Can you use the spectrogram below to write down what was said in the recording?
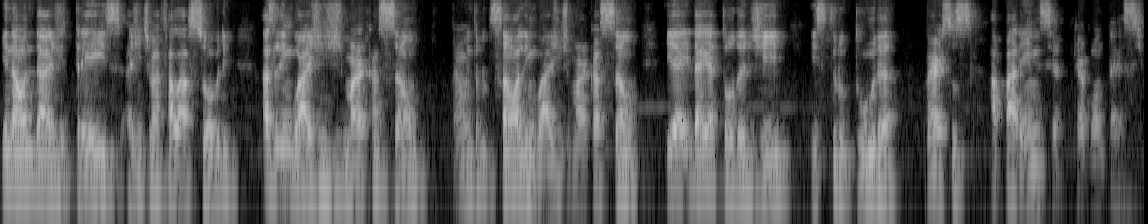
E na unidade 3, a gente vai falar sobre as linguagens de marcação, é uma introdução à linguagem de marcação e a ideia toda de estrutura versus aparência que acontece.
